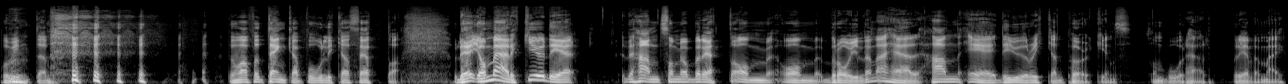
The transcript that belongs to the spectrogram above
på vintern. De har fått tänka på olika sätt. Då. Och det, jag märker ju det, det han som jag berättade om, om broilerna här, han är, det är ju Richard Perkins som bor här bredvid mig.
